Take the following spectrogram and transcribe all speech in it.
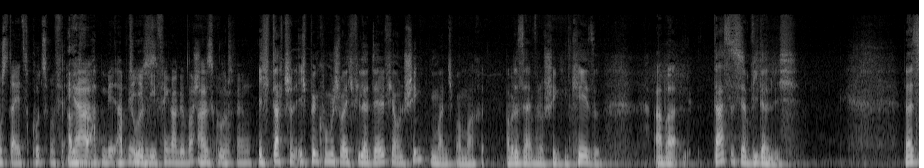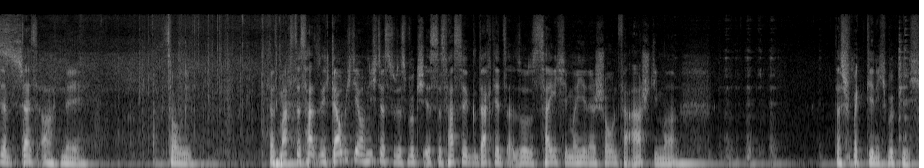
Ich muss da jetzt kurz mal. Aber Ja, ich hab mir, hab mir eben die Finger gewaschen. Alles gut. Insofern- Ich dachte schon, ich bin komisch, weil ich Philadelphia und Schinken manchmal mache. Aber das ist ja einfach nur Schinken-Käse. Aber das ist ja widerlich. Das ist ja, das, ach nee. Sorry. Das machst, das hast, ich glaube ich dir auch nicht, dass du das wirklich isst. Das hast du gedacht jetzt, also das zeige ich dir mal hier in der Show und verarsch die mal. Das schmeckt dir nicht wirklich.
